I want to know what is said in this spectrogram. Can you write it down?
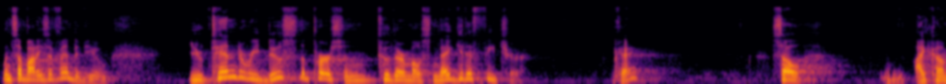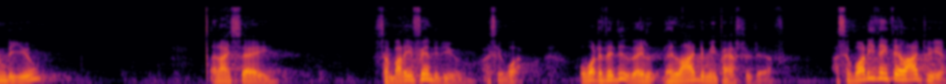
when somebody's offended you. You tend to reduce the person to their most negative feature. Okay? So I come to you and I say, somebody offended you. I say, what? Well, what did they do? They, they lied to me, Pastor Jeff. I said, why do you think they lied to you?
